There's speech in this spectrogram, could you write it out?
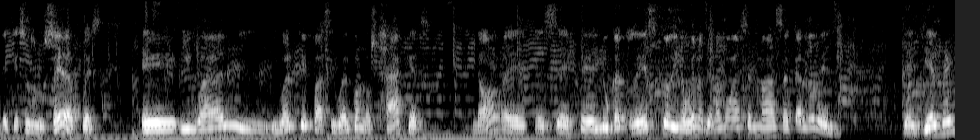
de que eso suceda, pues. Eh, igual, igual que pasa, igual con los hackers, ¿no? Eh, este Luca Todesco dijo, bueno, yo no me voy a hacer más a cargo del, del jailbreak,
